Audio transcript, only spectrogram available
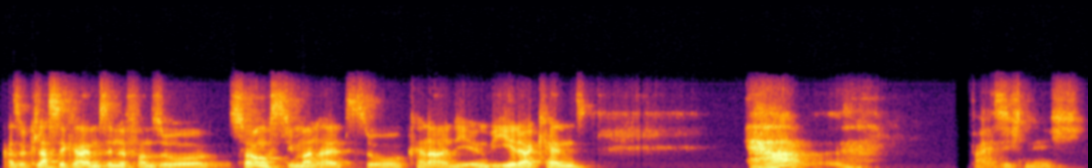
also Klassiker im Sinne von so Songs, die man halt so, keine Ahnung, die irgendwie jeder kennt. Ja, weiß ich nicht.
